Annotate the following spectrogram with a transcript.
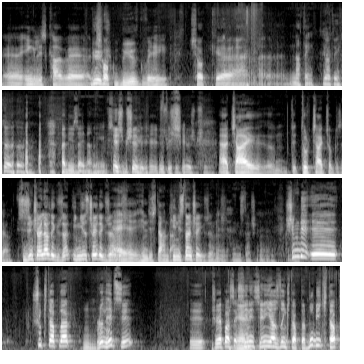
Ee, İngiliz kahve Büyük. çok büyük ve çok e, nothing. Nothing. How do you say nothing? Excuse. Hiçbir şey değil. Hiçbir Hiçbir şey. şey. Hiçbir şey. Ha, çay, t- Türk çay çok güzel. Sizin çaylar da güzel. İngiliz çayı da güzeldir. Ee, Hindistan'da. Hindistan çayı güzeldir. Hindistan çayı. Şimdi e, şu kitapların hepsi e, şey yaparsak Evet. senin senin yazdığın kitaplar. Bu bir kitap.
